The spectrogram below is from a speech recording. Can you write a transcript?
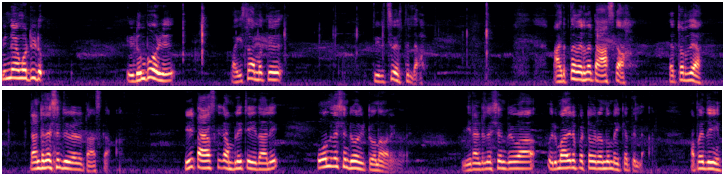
പിന്നെ അങ്ങോട്ട് ഇടും. ഇടുമ്പോൾ പൈസ നമുക്ക് തിരിച്ചു വരത്തില്ല. അടുത്ത വരുന്ന ടാസ്കാ എത്ര രൂപ രണ്ട് ലക്ഷം രൂപയുടെ ടാസ്ക്കാണ് ഈ ടാസ്ക് കംപ്ലീറ്റ് ചെയ്താൽ മൂന്ന് ലക്ഷം രൂപ കിട്ടുമെന്നാണ് പറയുന്നത്. ഈ രണ്ട് ലക്ഷം രൂപ ഒരുമാതിരിപ്പെട്ടവരൊന്നും വയ്ക്കത്തില്ല. അപ്പോൾ ചെയ്യും?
